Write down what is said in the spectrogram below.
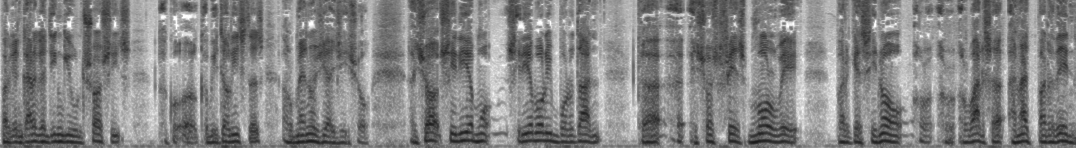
perquè encara que tingui uns socis capitalistes, almenys hi hagi això. Això seria, mo seria molt important que eh, això es fes molt bé, perquè si no el, el, el Barça ha anat perdent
